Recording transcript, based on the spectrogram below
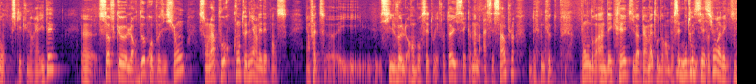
Bon, ce qui est une réalité. Euh, sauf que leurs deux propositions sont là pour contenir les dépenses. Et en fait, euh, s'ils veulent rembourser tous les fauteuils, c'est quand même assez simple de, pondre un décret qui va permettre de rembourser Une tous les Négociation avec qui?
